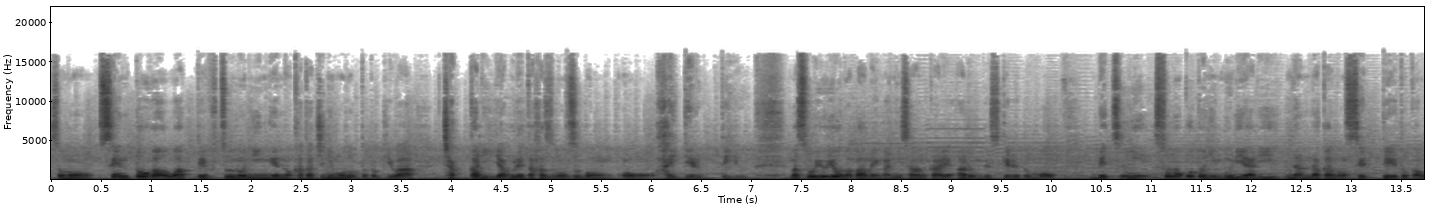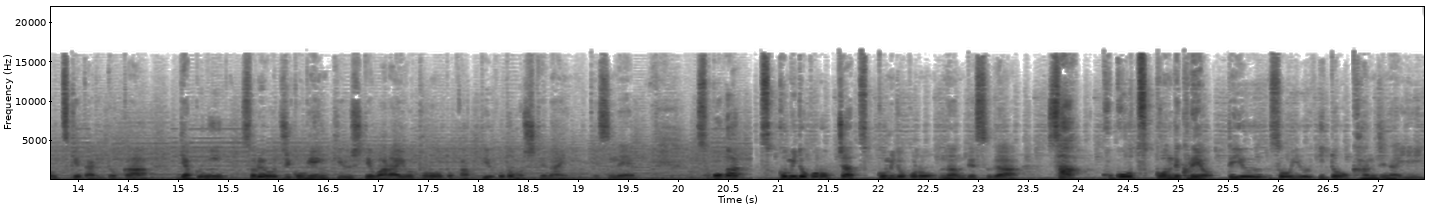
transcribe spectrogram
その戦闘が終わって普通の人間の形に戻った時はちゃっかり破れたはずのズボンを履いてるっていう、まあ、そういうような場面が23回あるんですけれども別にそのことに無理やり何らかの設定とかをつけたりとか逆にそれを自己言及して笑いを取ろうとかっていうこともしてないんですね。そこが突っ込みどころっちゃ突っ込みどころなんですが、さあ、ここを突っ込んでくれよっていう、そういう意図を感じない、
